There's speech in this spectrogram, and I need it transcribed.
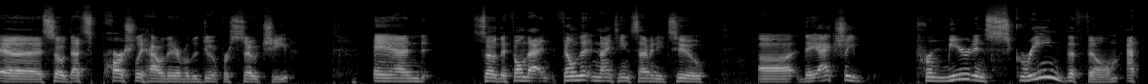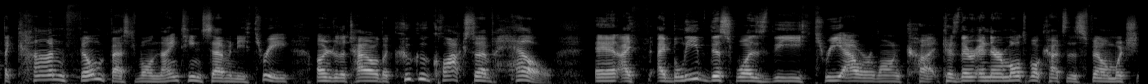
Uh, so that's partially how they're able to do it for so cheap. And so they filmed that filmed it in 1972. Uh, they actually premiered and screened the film at the Cannes Film Festival in 1973 under the title "The Cuckoo Clocks of Hell." And I, th- I believe this was the three hour long cut because there and there are multiple cuts of this film, which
